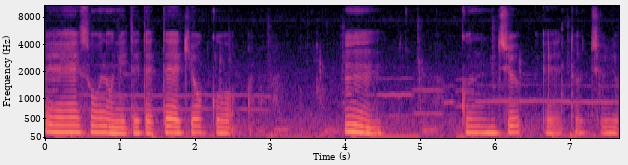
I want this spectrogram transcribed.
えー、そういうのに出てて記憶をうん軍樹えっ、ー、と14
